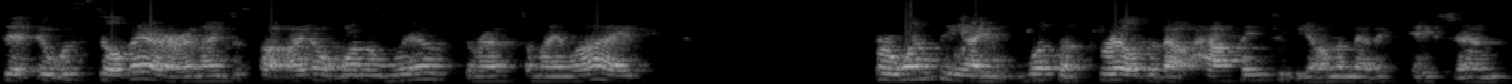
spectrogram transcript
it, it was still there. And I just thought, I don't want to live the rest of my life. For one thing, I wasn't thrilled about having to be on the medication.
